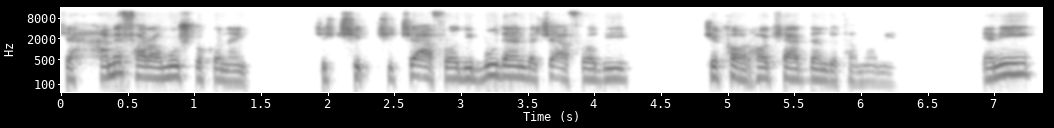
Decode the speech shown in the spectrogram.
که همه فراموش بکنن که چه, چه افرادی بودن و چه افرادی چه کارها کردند و تمامی یعنی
